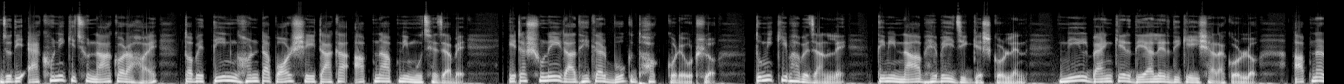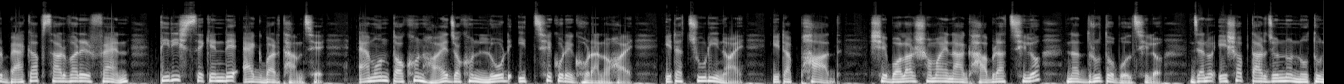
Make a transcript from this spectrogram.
যদি এখনই কিছু না করা হয়, তবে তিন ঘণ্টা পর সেই টাকা আপনা আপনি মুছে যাবে। এটা শুনেই রাধিকার বুক ধক করে উঠল। তুমি কীভাবে জানলে? তিনি না ভেবেই জিজ্ঞেস করলেন। নীল ব্যাংকের দেয়ালের দিকে ইশারা করল। আপনার ব্যাকআপ সার্ভারের ফ্যান ৩০ সেকেন্ডে একবার থামছে। এমন তখন হয় যখন লোড ইচ্ছে করে ঘোরানো হয়। এটা চুরি নয়, এটা ফাঁদ। সে বলার সময় না ঘাবড়াচ্ছিল, না দ্রুত বলছিল, যেন এসব তার জন্য নতুন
